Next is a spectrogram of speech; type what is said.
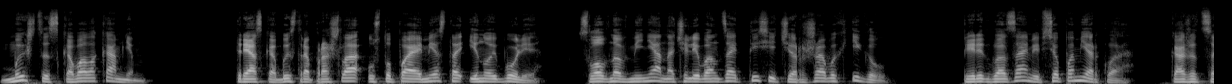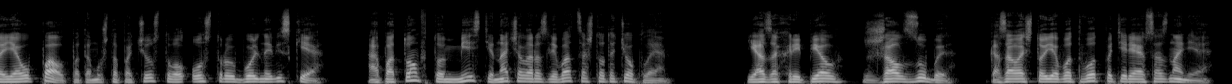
Мышцы сковало камнем. Тряска быстро прошла, уступая место иной боли. Словно в меня начали вонзать тысячи ржавых игл. Перед глазами все померкло. Кажется, я упал, потому что почувствовал острую боль на виске, а потом в том месте начало разливаться что-то теплое. Я захрипел, сжал зубы. Казалось, что я вот-вот потеряю сознание.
